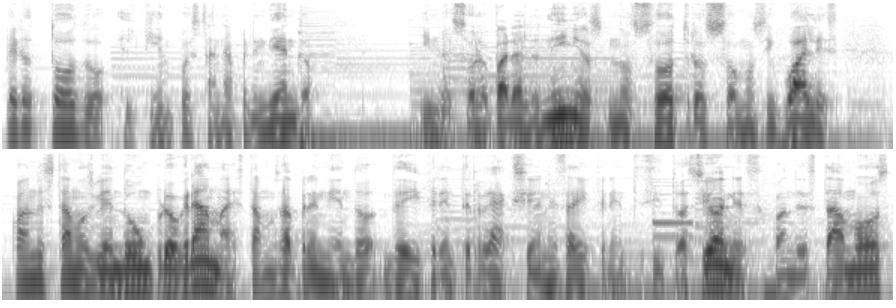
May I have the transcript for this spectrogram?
pero todo el tiempo están aprendiendo. Y no es solo para los niños, nosotros somos iguales. Cuando estamos viendo un programa, estamos aprendiendo de diferentes reacciones a diferentes situaciones. Cuando estamos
